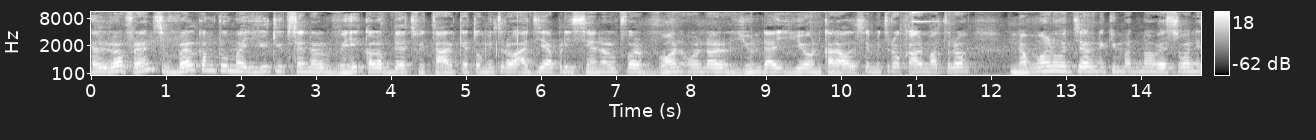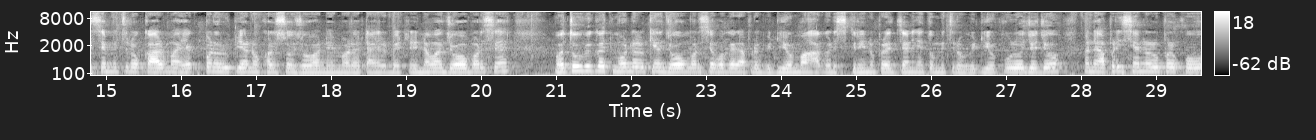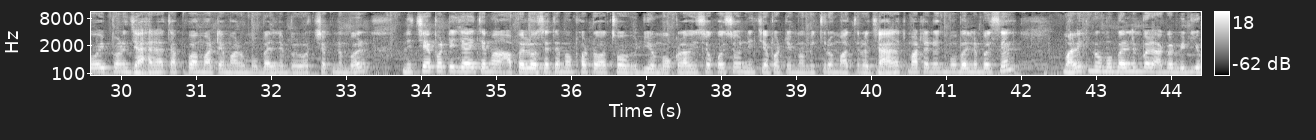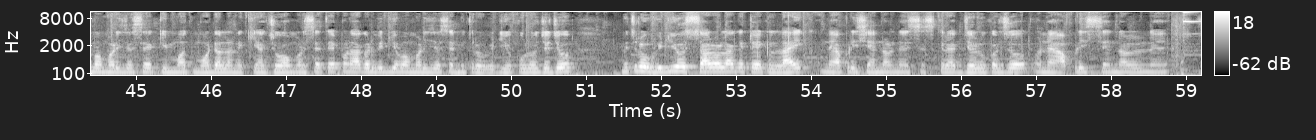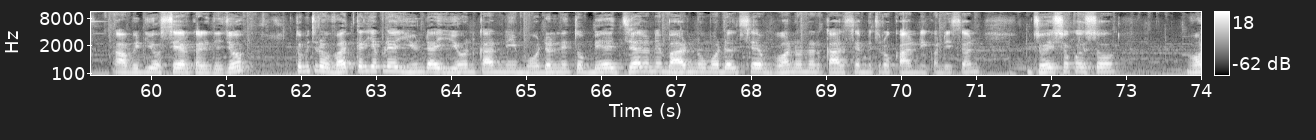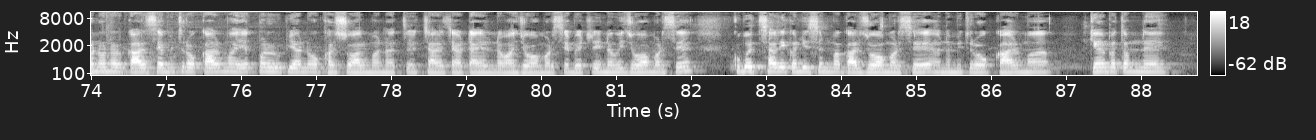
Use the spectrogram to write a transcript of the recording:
Hello friends welcome to my YouTube channel vehicle updates with R K તો મિત્રો, આજે આપણી ચેનલ ઉપર one owner Hyundai Eon car આવેલ છે. મિત્રો કાર માત્ર નવ્વાણું હજારની કિંમતમાં વેચવાની છે. મિત્રો કારમાં એક પણ રૂપિયાનો ખર્ચો જોવા નહીં મળે. ટાયર બેટરી નવા જોવા મળશે. વધુ વિગત મોડલ ક્યાં જોવા મળશે વગેરે આપણે વિડીયોમાં આગળ સ્ક્રીન ઉપર જાણીએ તો મિત્રો વીડિયો પૂરો જોજો અને આપણી ચેનલ ઉપર કોઈ પણ જાહેરાત આપવા માટે મારો મોબાઈલ નંબર વોટ્સએપ નંબર નીચે પટ્ટી જાય તેમાં આપેલો છે તેમાં ફોટો અથવા વીડિયો મોકલાવી શકો છો. નીચે પટ્ટીમાં મિત્રો માત્ર જાહેરાત માટેનો જ મોબાઈલ નંબર છે. માલિકનો મોબાઈલ નંબર આગળ વિડીયોમાં મળી જશે, કિંમત મોડલ અને ક્યાં જોવા મળશે તે પણ આગળ વિડીયોમાં મળી જશે. મિત્રો વીડિયો પૂરો જોજો. મિત્રો વીડિયો સારો લાગે તો એક લાઈક અને આપણી ચેનલને સબસ્ક્રાઈબ જરૂર કરજો અને આપણી ચેનલને આ વીડિયો શેર કરી દેજો. તો મિત્રો, વાત કરીએ આપણે હ્યુન્ડાઈ યોન કારની મોડલની તો બે હજાર અને બારનું મોડલ છે વન ઓનર કાર છે મિત્રો કારની કન્ડિશન જોઈ શકો છો. વન ઓનર કાર છે મિત્રો. કારમાં એક પણ રૂપિયાનો ખર્ચો હાલમાં નથી ચારે ચાર ટાયર નવા જોવા મળશે. બેટરી નવી જોવા મળશે. ખૂબ જ સારી કન્ડિશનમાં કાર જોવા મળશે. અને મિત્રો, કારમાં ક્યાંય પણ તમને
